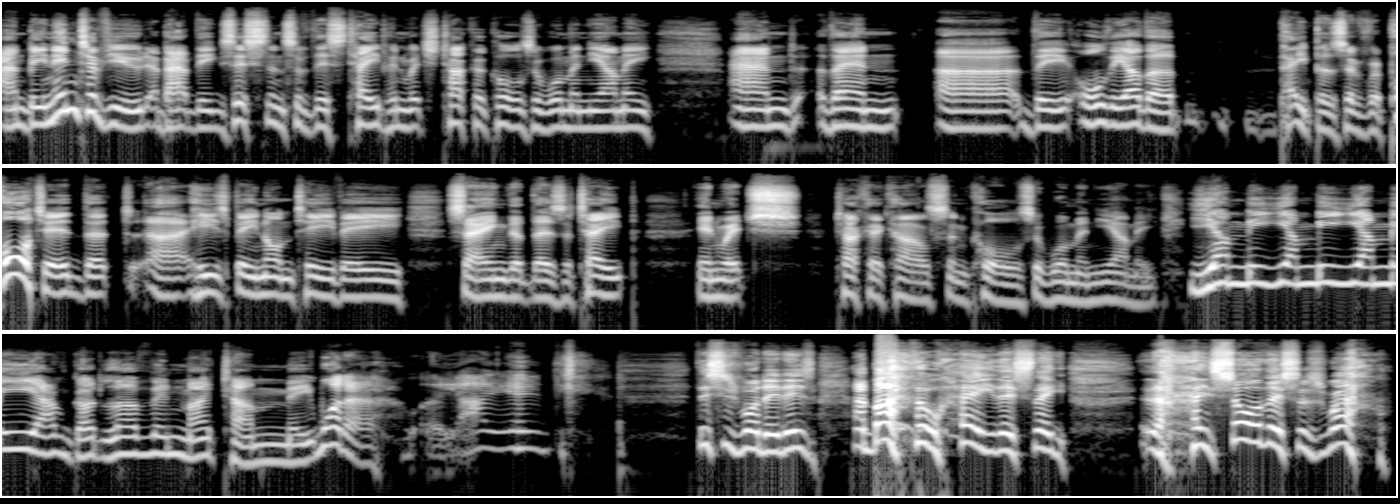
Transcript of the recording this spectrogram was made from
and been interviewed about the existence of this tape in which Tucker calls a woman yummy. And then uh, the all the other papers have reported that uh, he's been on TV saying that there's a tape in which Tucker Carlson calls a woman yummy. Yummy, yummy, yummy, I've got love in my tummy. What a. I, this is what it is. And by the way, this thing, I saw this as well.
